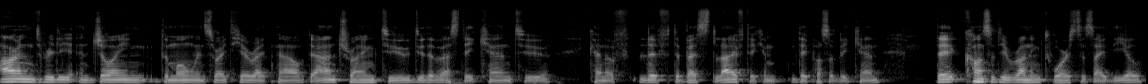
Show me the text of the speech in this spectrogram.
aren't really enjoying the moments right here, right now. They aren't trying to do the best they can to kind of live the best life they can, they possibly can. They're constantly running towards this ideal,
